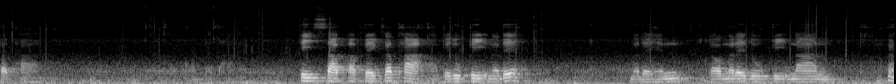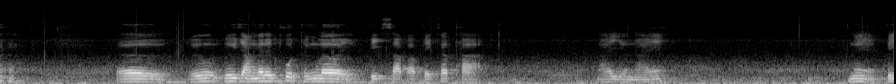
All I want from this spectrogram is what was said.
ประธานของประธาน ติสัพอเปกถะไปดูปีนะเด้ไม่ได้เห็นเราไม่ได้ดูปีนาน เออหรือหรือยังไม่ได้พูดถึงเลย ปิสัพอเปกถะไหนอยู่ไหนนี่ปิ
